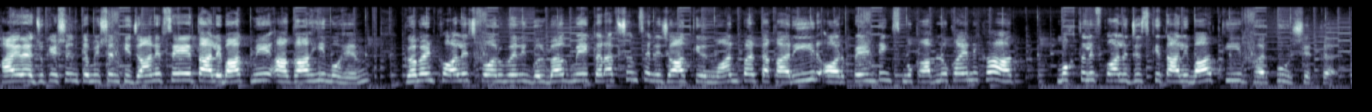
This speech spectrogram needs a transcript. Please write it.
ہائر ایجوکیشن کمیشن کی جانب سے طالبات میں آگاہی مہم۔ Government college for women Gulberg میں کرپشن سے نجات کے عنوان پر تقاریر اور پینٹنگز مقابلوں کا انعقاد۔ مختلف کالجز کی طالبات کی بھرپور شرکت۔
